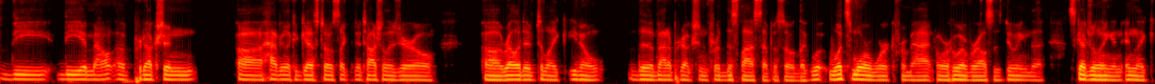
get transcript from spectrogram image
the the amount of production uh having like a guest host like natasha leggero uh relative to like you know the amount of production for this last episode like what, what's more work for matt or whoever else is doing the scheduling and, and like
